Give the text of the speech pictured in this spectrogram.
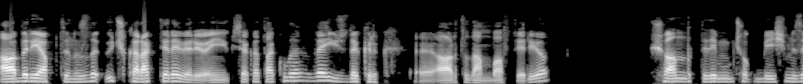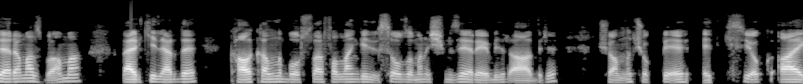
A1 yaptığınızda 3 karaktere veriyor en yüksek ataklı ve %40 e, artıdan buff veriyor. Şu anlık dediğim gibi çok bir işimize yaramaz bu ama belki ileride kalkanlı bosslar falan gelirse o zaman işimize yarayabilir A1'i. Şu anlık çok bir e- etkisi yok. A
